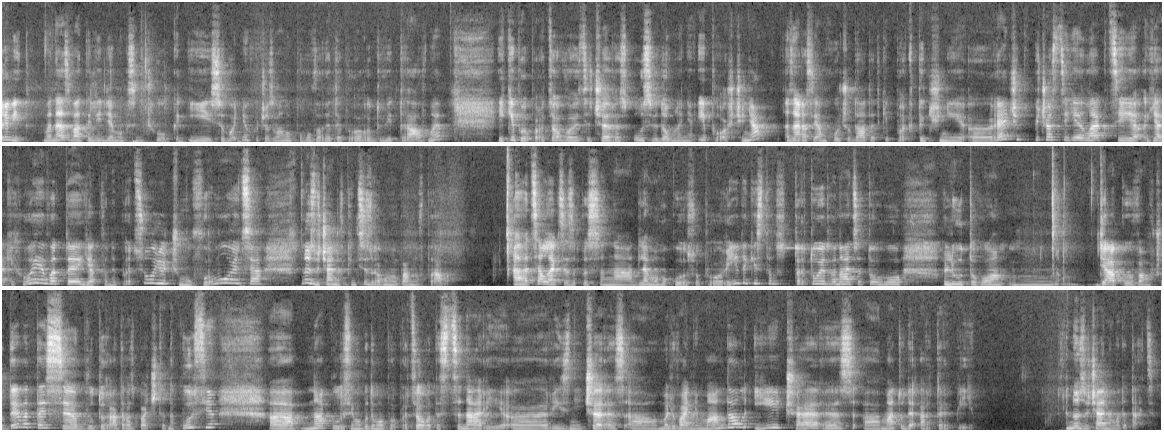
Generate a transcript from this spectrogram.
Привіт! Мене звати Лідія Максимчук, і сьогодні хочу з вами поговорити про родові травми, які пропрацьовуються через усвідомлення і прощення. Зараз я вам хочу дати такі практичні е, речі під час цієї лекції, як їх виявити, як вони працюють, чому формуються. Ну і звичайно, в кінці зробимо певну вправу. Е, Ця лекція записана для мого курсу про рід, який стартує 12 лютого. Дякую вам, що дивитесь. Буду рада вас бачити на курсі. На курсі ми будемо пропрацьовувати сценарії е, різні через малювання мандал і через методи арт-терапії. Ну і звичайно, медитація.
